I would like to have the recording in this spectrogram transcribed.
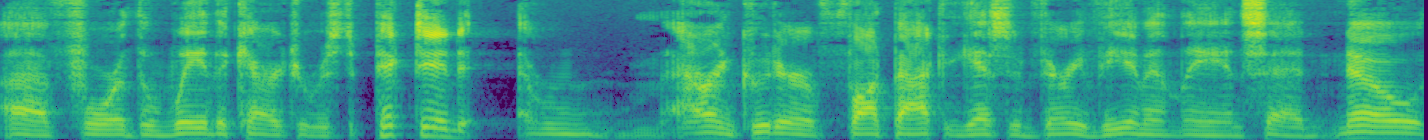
uh, for the way the character was depicted. Aaron Kuder fought back against it very vehemently and said, No,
